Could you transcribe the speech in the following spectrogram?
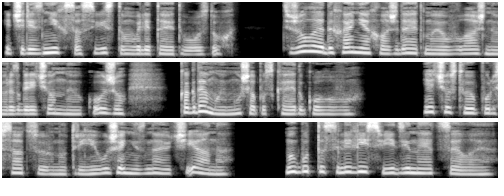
и через них со свистом вылетает воздух. Тяжелое дыхание охлаждает мою влажную, разгоряченную кожу, когда мой муж опускает голову. Я чувствую пульсацию внутри и уже не знаю, чья она. Мы будто слились в единое целое,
